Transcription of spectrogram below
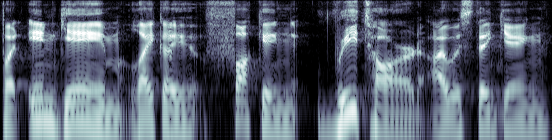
but in game like a fucking retard i was thinking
